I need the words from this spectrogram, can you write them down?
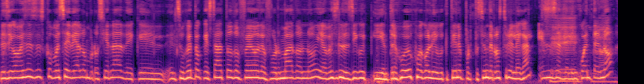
Les digo, a veces es como esa idea lombrosiana de que el, el, sujeto que está todo feo, deformado, ¿no? Y a veces les digo, y, y entre juego y juego le digo que tiene portación de rostro ilegal, ese Sí, es el delincuente, claro, ¿no?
